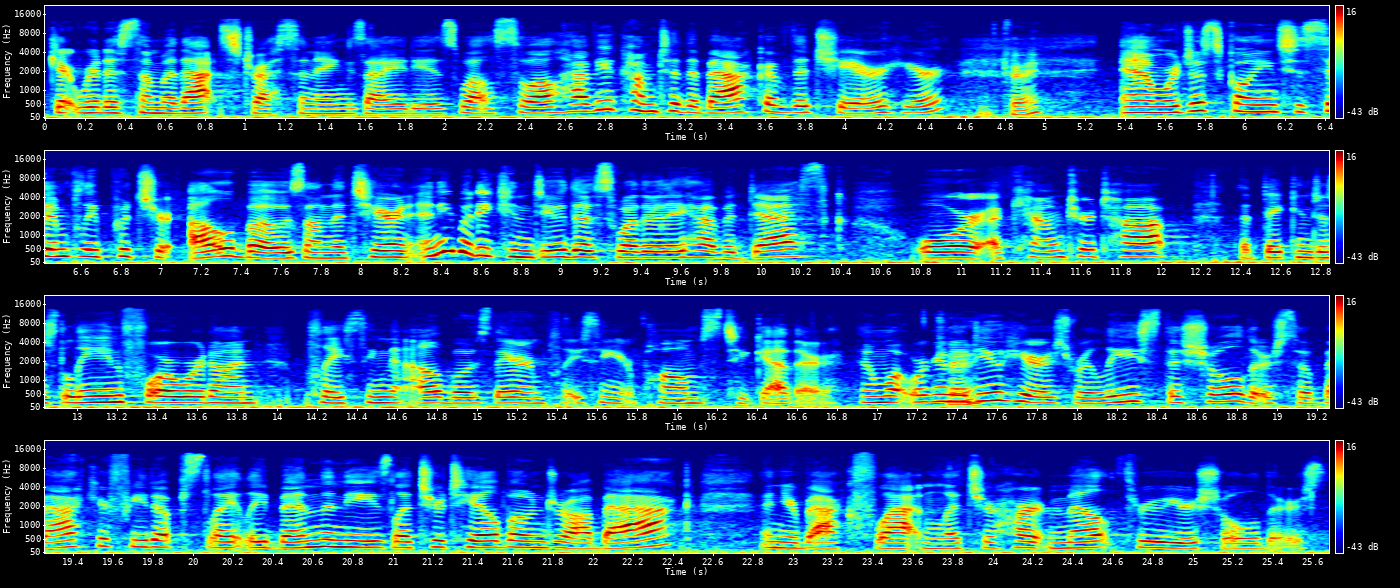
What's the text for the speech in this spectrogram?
get rid of some of that stress and anxiety as well. So I'll have you come to the back of the chair here. Okay. And we're just going to simply put your elbows on the chair. And anybody can do this, whether they have a desk or a countertop that they can just lean forward on, placing the elbows there and placing your palms together. And what we're going to okay. do here is release the shoulders. So back your feet up slightly, bend the knees, let your tailbone draw back and your back flatten. Let your heart melt through your shoulders.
